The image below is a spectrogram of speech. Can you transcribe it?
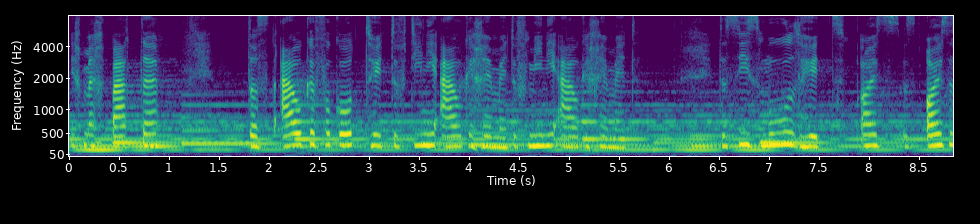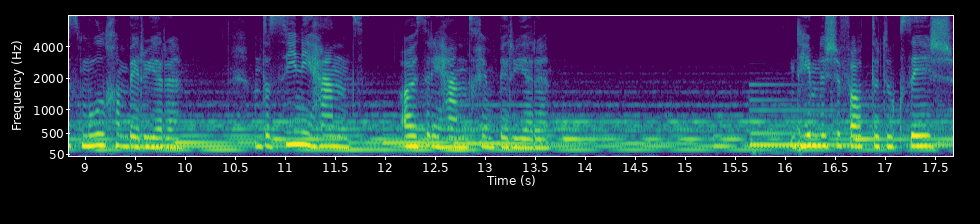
Ich möchte beten, dass die Augen von Gott heute auf deine Augen kommen, auf meine Augen kommen. Dass sein Maul heute uns, unser Maul berühren kann. Und dass seine Hände unsere Hände berühren können. Und himmlischer Vater, du siehst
